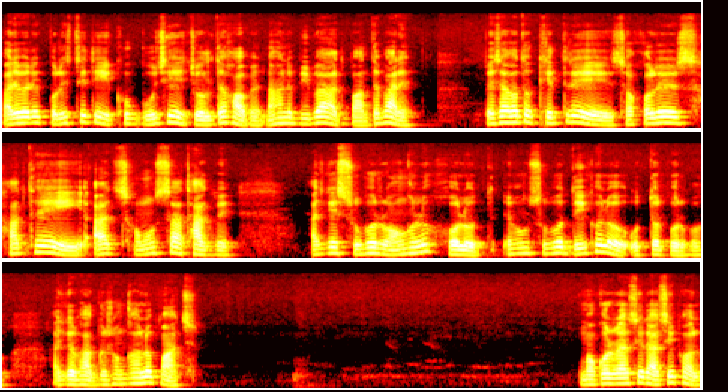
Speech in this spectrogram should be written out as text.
পারিবারিক পরিস্থিতি খুব বুঝে চলতে হবে। নাহলে বিবাদ বাঁধতে পারে। পেশাগত ক্ষেত্রে সকলের সাথেই আজ সমস্যা থাকবে। আজকে শুভ রং হলো হলুদ এবং শুভ দিক হলো উত্তর পূর্ব। আজকের ভাগ্য সংখ্যা হলো পাঁচ। মকর রাশি রাশিফল।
